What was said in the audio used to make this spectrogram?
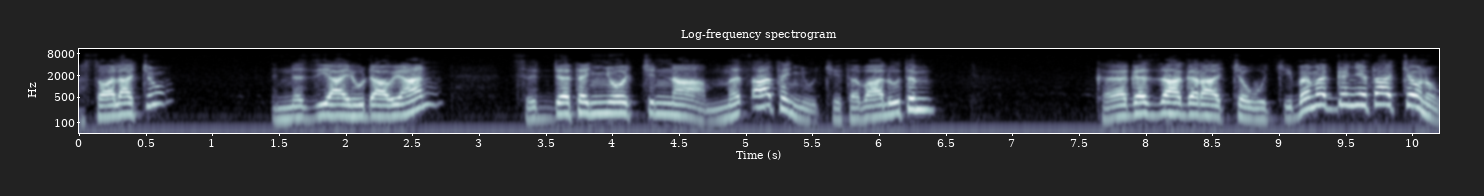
አስተዋላችሁ? እነዚህ አይሁዳውያን ስደተኞችና መጻተኞች የተባሉትም ከገዛ አገራቸው ውጪ በመገኘታቸው ነው።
